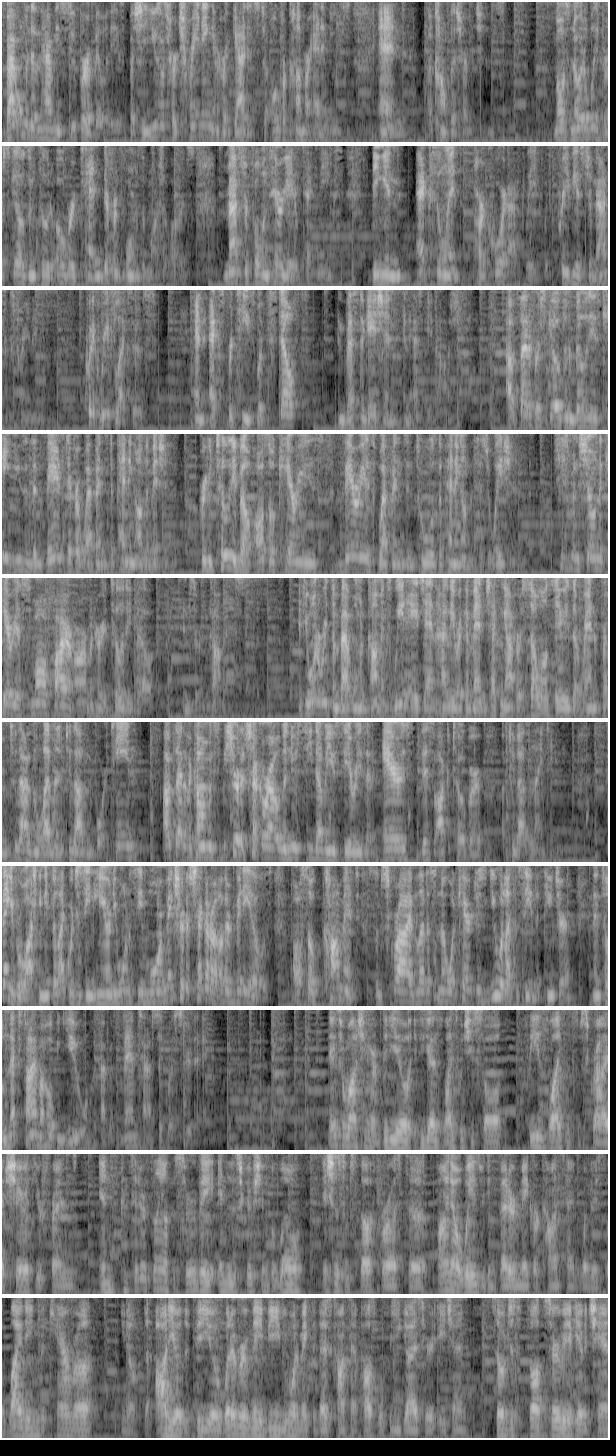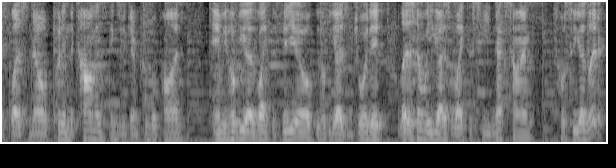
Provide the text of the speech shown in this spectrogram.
Batwoman doesn't have any super abilities, but she uses her training and her gadgets to overcome her enemies and accomplish her missions. Most notably, her skills include over 10 different forms of martial arts, masterful interrogative techniques, being an excellent parkour athlete with previous gymnastics training, quick reflexes, and expertise with stealth, investigation, and espionage. Outside of her skills and abilities, Kate uses advanced different weapons depending on the mission. Her utility belt also carries various weapons and tools depending on the situation. She's been shown to carry a small firearm in her utility belt in certain comics. If you want to read some Batwoman comics, we at HN highly recommend checking out her solo series that ran from 2011 to 2014. Outside of the comics, be sure to check her out in the new CW series that airs this October of 2019. Thank you for watching. If you like what you've seen here and you want to see more, make sure to check out our other videos. Also comment, subscribe, let us know what characters you would like to see in the future. And until next time, I hope you have a fantastic rest of your day. Thanks for watching our video. If you guys liked what you saw, please like and subscribe, share with your friends, and consider filling out the survey in the description below. It's just some stuff for us to find out ways we can better make our content, whether it's the lighting, the camera, you know, the audio, the video, whatever it may be, we want to make the best content possible for you guys here at HN. So just fill out the survey if you have a chance, let us know, put in the comments things we can improve upon. And we hope you guys liked the video. We hope you guys enjoyed it. Let us know what you guys would like to see next time. We'll see you guys later.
